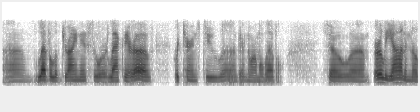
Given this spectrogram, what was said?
um, level of dryness or lack thereof returns to uh, their normal level. So um, early on in the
